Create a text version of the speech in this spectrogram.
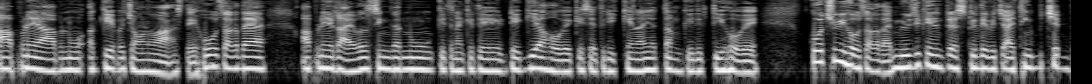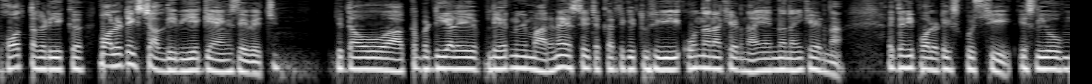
ਆਪਣੇ ਆਪ ਨੂੰ ਅੱਗੇ ਪਹੁੰਚਾਉਣ ਵਾਸਤੇ ਹੋ ਸਕਦਾ ਹੈ ਆਪਣੇ ਰਾਈਵਲ ਸਿੰਗਰ ਨੂੰ ਕਿਤੇ ਨਾ ਕਿਤੇ ਡਿੱਗਿਆ ਹੋਵੇ ਕਿਸੇ ਤਰੀਕੇ ਨਾਲ ਜਾਂ ਧਮਕੀ ਦਿੱਤੀ ਹੋਵੇ ਕੁਝ ਵੀ ਹੋ ਸਕਦਾ ਹੈ 뮤직 ਇੰਡਸਟਰੀ ਦੇ ਵਿੱਚ ਆਈ ਥਿੰਕ ਪਿੱਛੇ ਬਹੁਤ ਤਗੜੀ ਇੱਕ ਪੋਲਿਟਿਕਸ ਚੱਲਦੀ ਵੀ ਹੈ ਗੈਂਗਸ ਦੇ ਵਿੱਚ ਜਿੱਦਾਂ ਉਹ ਕਬੱਡੀ ਵਾਲੇ ਪਲੇਅਰ ਨੂੰ ਵੀ ਮਾਰੇ ਨਾ, ਇਸੇ ਚੱਕਰ 'ਚ ਕਿ ਤੁਸੀਂ ਉਹਨਾਂ ਨਾਲ ਖੇਡਣਾ ਜਾਂ ਇਹਨਾਂ ਨਾਲ ਨਹੀਂ ਖੇਡਣਾ। ਇਦਾਂ ਦੀ ਪੋਲਿਟਿਕਸ ਕੁਝ ਸੀ, ਇਸ ਲਈ ਉਹ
